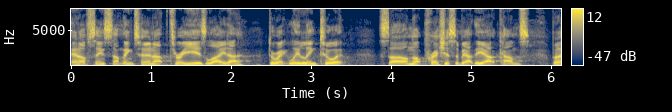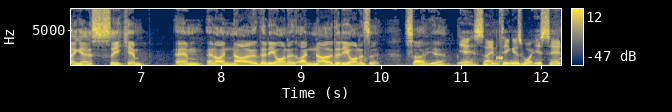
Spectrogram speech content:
and I've seen something turn up three years later directly linked to it. So I'm not precious about the outcomes, but I'm going to seek Him, and, and I know that He honors. I know that He honors it. So yeah, yeah, same thing as what you said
